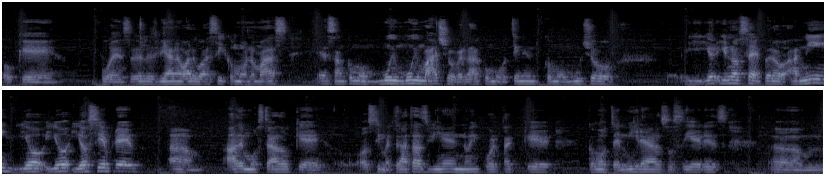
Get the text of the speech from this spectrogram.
o que pues es lesbiana o algo así, como nomás están como muy, muy macho, ¿verdad? Como tienen como mucho yo, yo, no sé, pero a mí, yo, yo, yo siempre um, ha demostrado que si me tratas bien, no importa que cómo te miras o si eres um,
